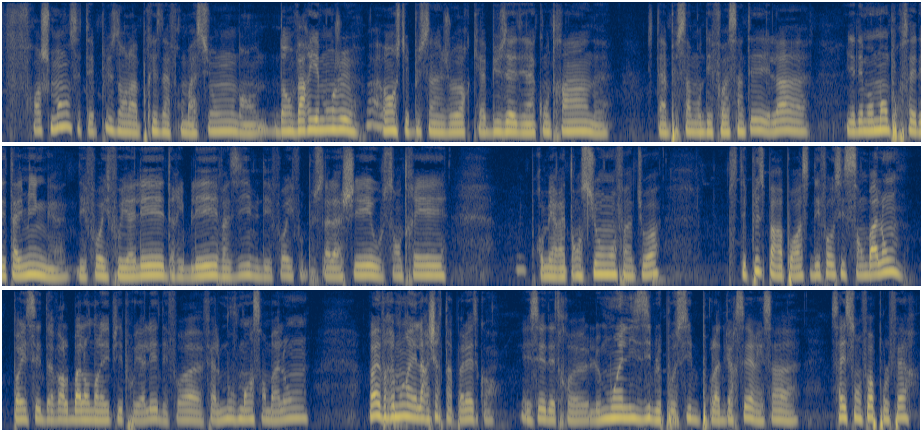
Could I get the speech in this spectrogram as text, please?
Franchement, c'était plus dans la prise d'information, dans, dans varier mon jeu. Avant, j'étais plus un joueur qui abusait des 1 contre 1. de- C'était un peu ça mon défaut à synthé. Et là, il y a des moments pour ça et des timings. Des fois, il faut y aller, dribbler, vas-y. Des fois, il faut plus la lâcher ou centrer. Première intention, enfin, tu vois. C'était plus par rapport à ça. Des fois aussi sans ballon. Pas essayer d'avoir le ballon dans les pieds pour y aller. Des fois, faire le mouvement sans ballon. Ouais, vraiment élargir ta palette, quoi. Essayer d'être euh, le moins lisible possible pour l'adversaire. Et ça, ça, ils sont forts pour le faire.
